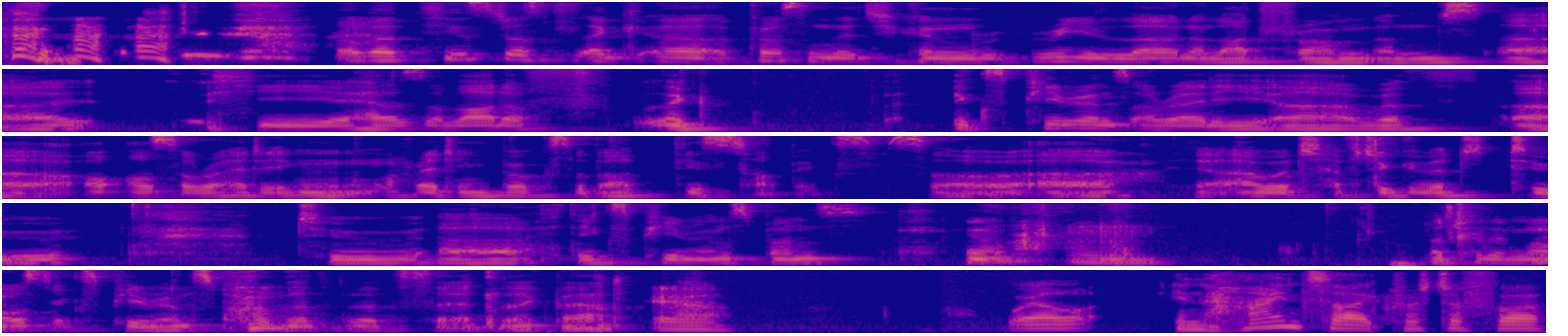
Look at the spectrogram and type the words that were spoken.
but he's just like a person that you can really learn a lot from, and uh, he has a lot of like experience already uh, with uh, also writing writing books about these topics. So uh, yeah, I would have to give it to to uh, the experienced ones, yeah, mm. or to the most experienced one. That, let's say it like that. Yeah. Well, in hindsight, Christopher,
